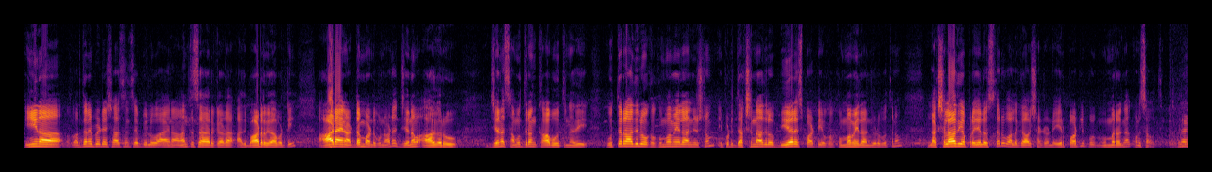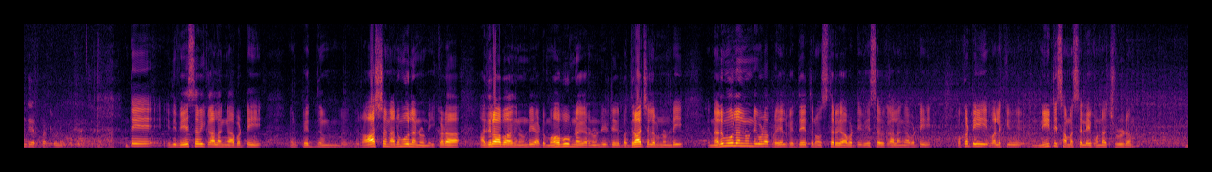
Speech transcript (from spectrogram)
ఈయన వర్ధనపేట శాసనసభ్యులు ఆయన అనంతసాగర్ కాడ అది బార్డర్ కాబట్టి ఆడ ఆయన అడ్డం పండుకున్నాడు జనం ఆగరు. జన సముద్రం కాబోతున్నది. ఉత్తరాదిలో ఒక కుంభమేళాన్ని చూసినాం. ఇప్పుడు దక్షిణాదిలో బీఆర్ఎస్ పార్టీ ఒక కుంభమేళాన్ని చూడబోతున్నాం. లక్షలాదిగా ప్రజలు వస్తారు. వాళ్ళకి కావాల్సినటువంటి ఏర్పాట్లు ఇప్పుడు ముమ్మరంగా కొనసాగుతాయి. ఏర్పాట్లు అంటే ఇది వేసవి కాలం కాబట్టి మరి పెద్ద రాష్ట్ర నలుమూల నుండి ఇక్కడ ఆదిలాబాద్ నుండి అటు మహబూబ్ నగర్ నుండి ఇటు భద్రాచలం నుండి నలుమూలల నుండి కూడా ప్రజలు పెద్ద ఎత్తున వస్తారు కాబట్టి వేసవి కాలం కాబట్టి ఒకటి వాళ్ళకి నీటి సమస్య లేకుండా చూడడం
